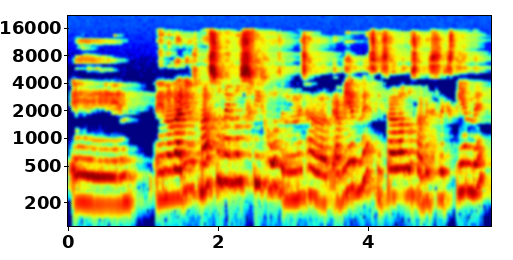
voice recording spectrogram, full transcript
eh, en horarios más o menos fijos, de lunes a, viernes y sábados a veces se extiende,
